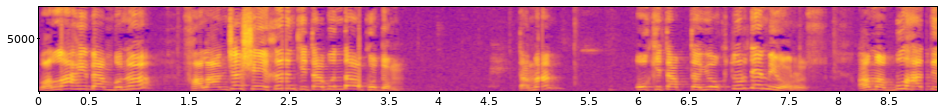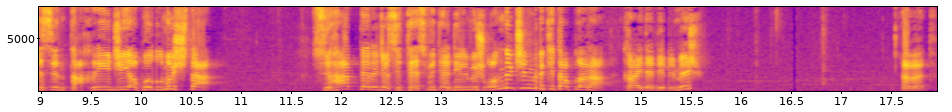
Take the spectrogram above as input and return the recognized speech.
Vallahi ben bunu falanca şeyhin kitabında okudum. Tamam. O kitapta yoktur demiyoruz. Ama bu hadisin tahrici yapılmış da sıhhat derecesi tespit edilmiş onun için mi kitaplara kaydedilmiş? Evet.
